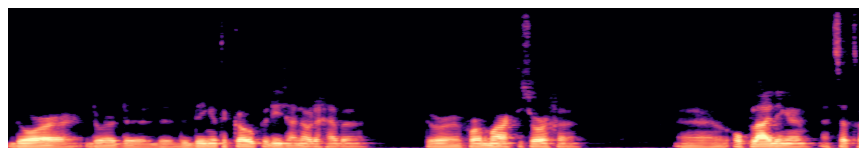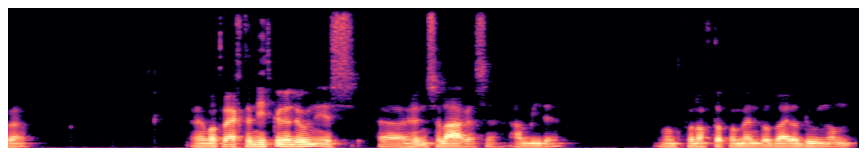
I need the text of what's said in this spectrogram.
Door, door de, de, de dingen te kopen die zij nodig hebben, door voor een markt te zorgen, uh, opleidingen, etc. Uh, wat we echter niet kunnen doen is uh, hun salarissen aanbieden. Want vanaf dat moment dat wij dat doen, dan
